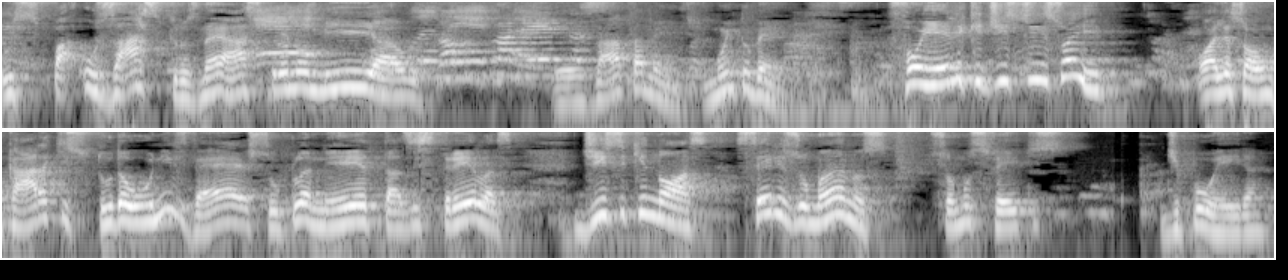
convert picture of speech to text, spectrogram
Os, os astros, né? A astronomia. os- Exatamente, muito bem. Foi ele que disse isso aí. Olha só, um cara que estuda o universo, o planeta, as estrelas, disse que nós, seres humanos, somos feitos de poeira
